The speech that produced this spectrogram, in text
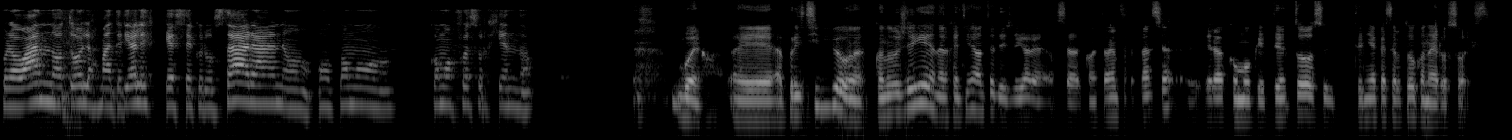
probando todos los materiales que se cruzaran o, cómo, cómo, fue surgiendo? Bueno, eh, al principio, cuando llegué en Argentina, antes de llegar, o sea, cuando estaba en Francia, era como que todo tenía que hacer todo con aerosoles.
